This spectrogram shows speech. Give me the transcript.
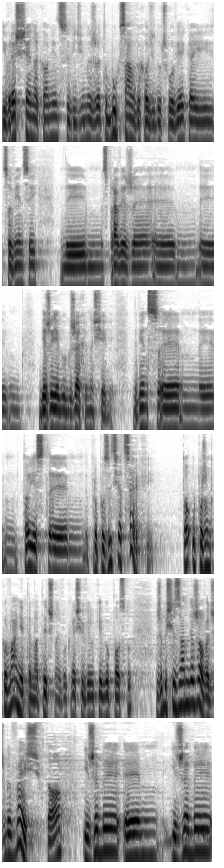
I wreszcie na koniec widzimy, że to Bóg sam wychodzi do człowieka i co więcej sprawia, że bierze jego grzechy na siebie. Więc y, y, to jest y, propozycja cerkwi. To uporządkowanie tematyczne w okresie Wielkiego Postu żeby się zaangażować, żeby wejść w to i żeby, i żeby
